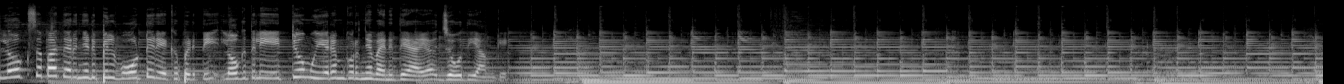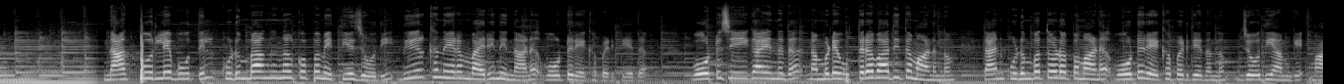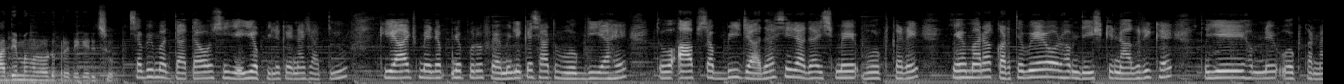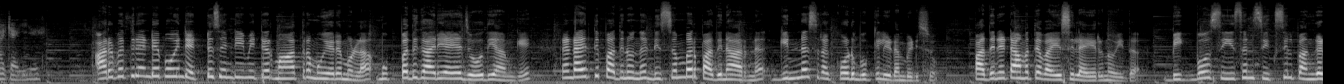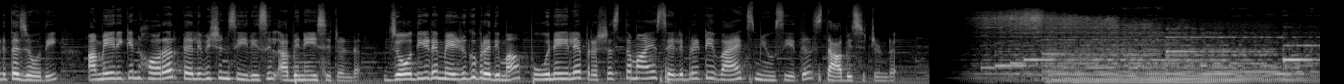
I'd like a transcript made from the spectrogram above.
ലോക്സഭാ തെരഞ്ഞെടുപ്പിൽ വോട്ട് രേഖപ്പെടുത്തി ലോകത്തിലെ ഏറ്റവും ഉയരം കുറഞ്ഞ വനിതയായ ജ്യോതി ആംഗെ. നാഗ്പൂരിലെ ബൂത്തിൽ കുടുംബാംഗങ്ങൾക്കൊപ്പം എത്തിയ ജ്യോതി ദീർഘനേരം വരി നിന്നാണ് വോട്ട് രേഖപ്പെടുത്തിയത്. വോട്ട് ചെയ്യുക എന്നത് നമ്മുടെ ഉത്തരവാദിത്തമാണെന്നും താൻ കുടുംബത്തോടൊപ്പമാണ് വോട്ട് രേഖപ്പെടുത്തിയതെന്നും ജ്യോതി ആംഗെ മാധ്യമങ്ങളോട് പ്രതികരിച്ചു सभी मतदाताओं से यही अपील करना चाहती हूँ कि आज मैंने अपने पूरे फैमिली के साथ वोट दिया है तो आप सब भी ज़्यादा से ज़्यादा इसमें वोट करें ये हमारा कर्तव्य है और हम देश के नागरिक हैं तो ये हमने वोट करना चाहिए അറുപത്തിരണ്ട് പോയിന്റ് എട്ട് സെന്റിമീറ്റർ മാത്രം ഉയരമുള്ള മുപ്പതുകാരിയായ ജ്യോതി ആംഗെ രണ്ടായിരത്തി പതിനൊന്ന് ഡിസംബർ പതിനാറിന് ഗിന്നസ് റെക്കോർഡ് ബുക്കിൽ ഇടം പിടിച്ചു പതിനെട്ടാമത്തെ വയസ്സിലായിരുന്നു ഇത്. ബിഗ് ബോസ് സീസൺ സിക്സിൽ പങ്കെടുത്ത ജ്യോതി അമേരിക്കൻ ഹൊറർ ടെലിവിഷൻ സീരീസിൽ അഭിനയിച്ചിട്ടുണ്ട്. ജ്യോതിയുടെ മെഴുകു പ്രതിമ പൂനെയിലെ പ്രശസ്തമായ സെലിബ്രിറ്റി വാക്സ് മ്യൂസിയത്തിൽ സ്ഥാപിച്ചിട്ടുണ്ട്.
